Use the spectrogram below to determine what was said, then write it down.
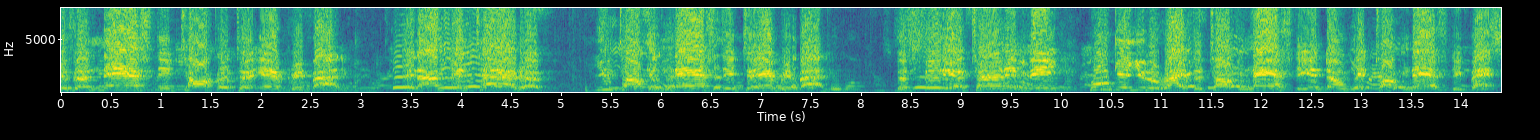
is a nasty talker to everybody. And I'm getting tired of it. You talking nasty to everybody. The city attorney, me, who give you the right to talk nasty and don't get talk nasty back?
